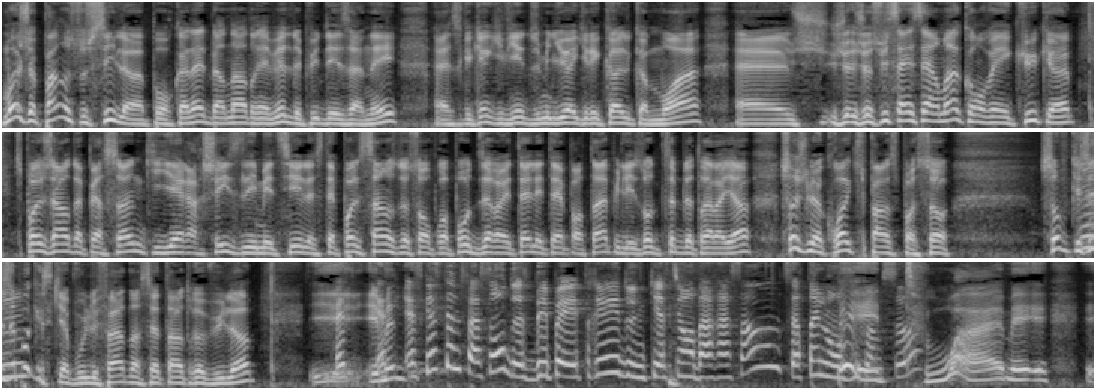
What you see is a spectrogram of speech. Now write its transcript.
Moi, je pense aussi, là, pour connaître Bernard Drinville depuis des années, euh, c'est quelqu'un qui vient du milieu agricole comme moi. Euh, je, je, suis sincèrement convaincu que c'est pas le genre de personne qui hiérarchise les métiers. C'était pas le sens de son propos de dire un tel est important puis les autres types de travailleurs. Ça, je le crois qu'il pense pas ça. Sauf que je sais mm. pas qu'est-ce qu'il a voulu faire dans cette entrevue-là. Est-ce que c'était une façon de se dépêtrer d'une question embarrassante? Certains l'ont dit comme ça. Ouais, mais euh,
